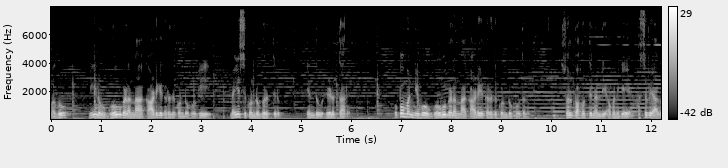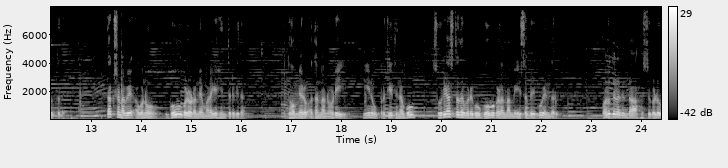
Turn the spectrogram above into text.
ಮಗು, ನೀನು ಗೋವುಗಳನ್ನು ಕಾಡಿಗೆ ಕರೆದುಕೊಂಡು ಹೋಗಿ ಮೇಯಿಸಿಕೊಂಡು ಬರುತ್ತಿರು ಎಂದು ಹೇಳುತ್ತಾರೆ. ಉಪಮನ್ಯುವು ಗೋವುಗಳನ್ನು ಕಾಡಿಗೆ ಕರೆದುಕೊಂಡು ಹೋದನು. ಸ್ವಲ್ಪ ಹೊತ್ತಿನಲ್ಲಿ ಅವನಿಗೆ ಹಸಿವೆಯಾಗುತ್ತದೆ ತಕ್ಷಣವೇ ಅವನು ಗೋವುಗಳೊಡನೆ ಮನೆಗೆ ಹಿಂತಿರುಗಿದ. ಧೌಮ್ಯರು ಅದನ್ನು ನೋಡಿ, ನೀನು ಪ್ರತಿದಿನವೂ ಸೂರ್ಯಾಸ್ತದವರೆಗೂ ಗೋವುಗಳನ್ನು ಮೇಯಿಸಬೇಕು ಎಂದರು. ಮರುದಿನದಿಂದ ಹಸುಗಳು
